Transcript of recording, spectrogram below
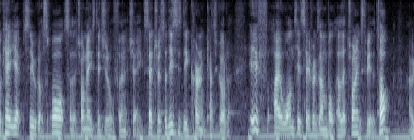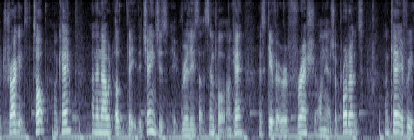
okay, yep, see we've got sports, electronics, digital, furniture, etc. So this is the current category. If I wanted, say for example, electronics to be at the top, I would drag it to the top, okay, and then I would update the changes. It really is that simple, okay. Let's give it a refresh on the actual product. Okay, if we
